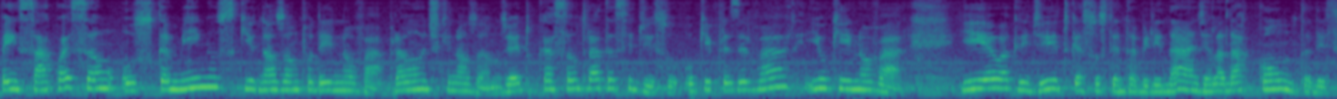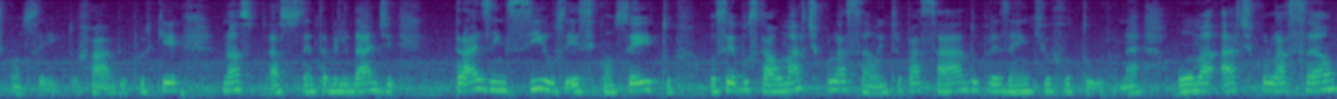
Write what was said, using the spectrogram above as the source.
pensar quais são os caminhos que nós vamos poder inovar, para onde que nós vamos. E a educação trata-se disso, o que preservar e o que inovar. E eu acredito que a sustentabilidade ela dá conta desse conceito, Fábio, porque nós a sustentabilidade traz em si esse conceito você buscar uma articulação entre o passado, o presente e o futuro, né? Uma articulação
